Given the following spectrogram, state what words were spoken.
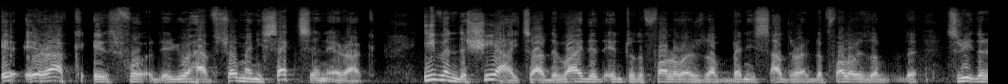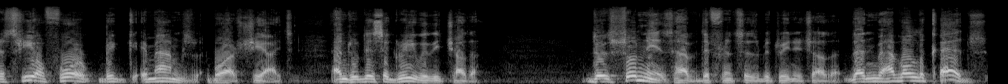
I Iraq is for, you have so many sects in Iraq even the Shiites are divided into the followers of Bani Sadr, the followers of the three. There are three or four big imams who are Shiites and who disagree with each other. The Sunnis have differences between each other. Then you have all the Kurds.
